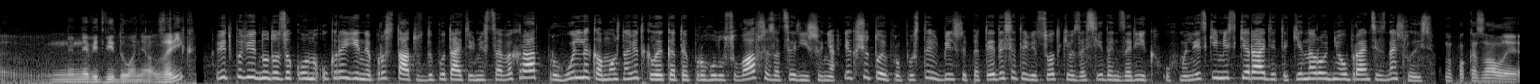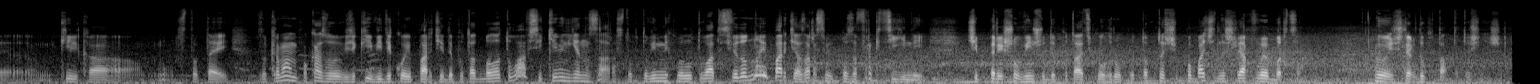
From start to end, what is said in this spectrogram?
е, невідвідування за рік. Відповідно до закону України про статус депутатів місцевих рад, прогульника можна відкликати, проголосувавши за це рішення, якщо той пропустив більше 50% засідань за рік. У Хмельницькій міській раді такі народні обранці знайшлись. Ми показали е, кілька ну, статей. Зокрема, ми показували, від якої партії депутат балотувався, який він є на зараз. Тобто він міг балотуватись від одної партії, а зараз він позафракційний, чи перейшов в іншу депутатську групу. Тобто, щоб побачили шлях виборця, ну, шлях депутата, точніше.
